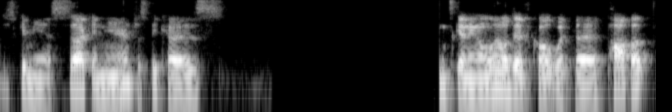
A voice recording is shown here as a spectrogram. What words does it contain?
Just give me a second here, just because it's getting a little difficult with the pop-up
